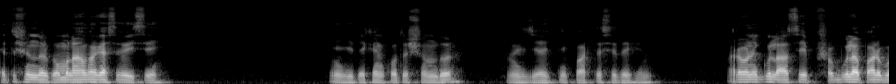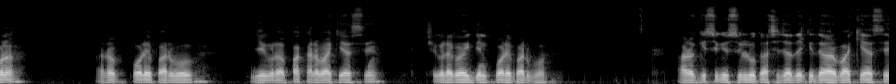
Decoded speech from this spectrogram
এত সুন্দর কমলা আমার কাছে হয়েছে। এই যে দেখেন কত সুন্দর। এই যে আপনি পারতেছে দেখেন। আরও অনেকগুলো আছে, সবগুলা পারব না। আরও পরে পারব। যেগুলো পাকার বাকি আছে, সেগুলো কয়েকদিন পরে পারব। আরও কিছু কিছু লোক আছে যাদেরকে দেওয়ার বাকি আছে।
